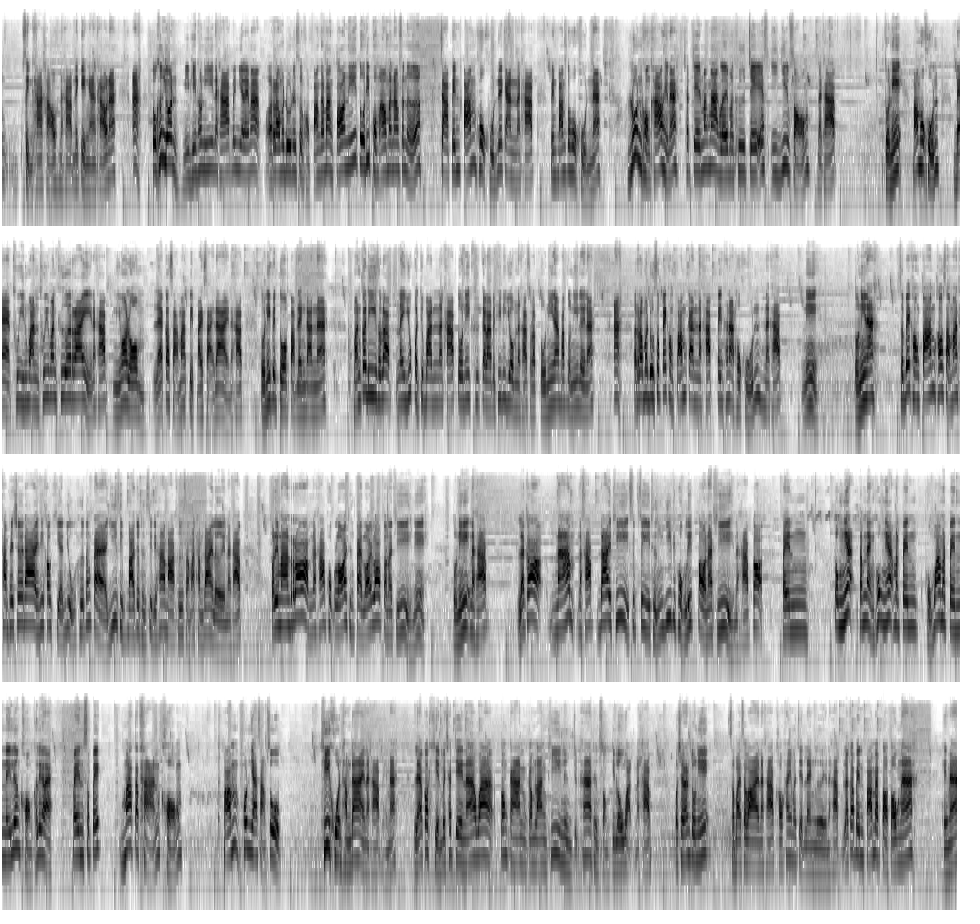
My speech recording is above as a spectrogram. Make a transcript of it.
สินค้าเขานะครับ ในเกณฑ์งานเขานะอะตัวเครื่องยนต์มีเพียงเท่านี้นะครับ ไม่มีอะไรมาก เรามาดูในส่วนของปั๊มกันบ้าง ตอนนี้ตัวที่ผมเอามานำเสนอ จะเป็นปั๊ม 6 หุนด้วยกันนะครับ เป็นปั๊มตัว 6 หุนนะ รุ่นของเขาเห็นไหมชัดเจนมาก ๆ เลย มันคือ JSE 22 นะครับ ตัวนี้ปั๊ม6ขุน แบบ2 in 1 2 in 1คืออะไรนะครับ มีหม้อลมและก็สามารถปิดปลายสายได้นะครับ ตัวนี้เป็นตัวปรับแรงดันนะ มันก็ดีสำหรับในยุคปัจจุบันนะครับ ตัวนี้คือกำลังเป็นที่นิยมนะครับสำหรับตัวนี้นะปั๊มตัวนี้เลยนะอะเรามาดูสเปคของปั๊มกันนะครับ เป็นขนาด6ขุนนะครับ นี่ ตัวนี้นะสเปคของปั๊มเขาสามารถทำเพชเชอร์ได้ที่เขาเขียนอยู่คือตั้งแต่ 20 บาร์จนถึง 45 บาร์คือสามารถทำได้เลยนะครับ ปริมาณรอบนะครับ 600 ถึง 800 รอบต่อนาทีนี่ ตัวนี้นะครับ แล้วก็น้ำนะครับได้ที่ 14 ถึง 26 ลิตรต่อนาทีนะครับ ก็เป็นตรงเนี้ยตำแหน่งพวกเนี้ยมันเป็นผมว่ามันเป็นในเรื่องของเขาเรียกอะไร เป็นสเปคมาตรฐานของปั๊มพ่นยาสามสูบที่ควรทำได้นะครับเห็นไหมแล้วก็เขียนไว้ชัดเจนนะว่าต้องการกำลังที่ 1.5 ถึง 2 กิโลวัตต์นะครับ เพราะฉะนั้นตัวนี้สบายๆนะครับเขาให้มา 7 แรงเลยนะครับ แล้วก็เป็นปั๊มแบบต่อตรงนะ เห็นไหม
